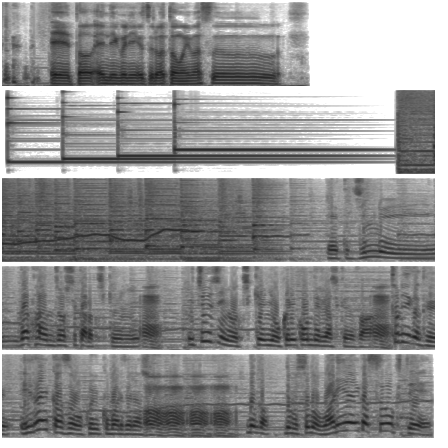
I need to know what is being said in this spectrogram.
えっと、エンディングに移ろうと思います。えっ、と、人類が誕生してから地球に、うん。宇宙人を地球に送り込んでるらしくてさ、うんとにかくえらい数を送り込まれてるらしい。なんか、でもその割合がすごくて、うん。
